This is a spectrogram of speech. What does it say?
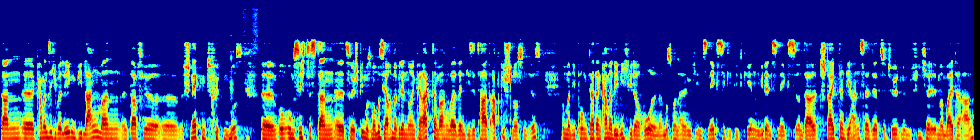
dann äh, kann man sich überlegen, wie lang man äh, dafür äh, Schnecken töten muss, äh, um, um sich das dann äh, zu erspielen muss. Man muss ja auch immer wieder einen neuen Charakter machen, weil wenn diese Tat abgeschlossen ist und man die Punkte hat, dann kann man die nicht wiederholen. Dann muss man eigentlich ins nächste Gebiet gehen und wieder ins nächste. Und da steigt dann die Anzahl der zu tötenden Viecher immer weiter an.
